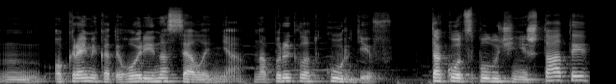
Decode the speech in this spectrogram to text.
м, окремі категорії населення, наприклад, курдів. Так от Сполучені Штати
